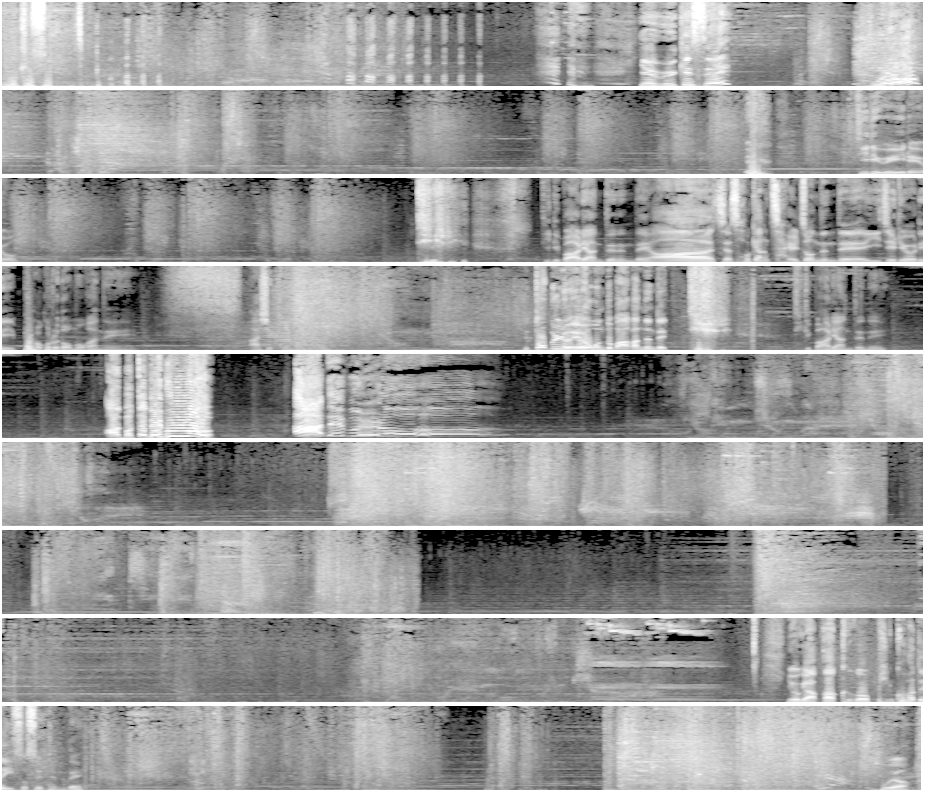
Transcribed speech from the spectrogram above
왜 이렇게 세? 잠깐만. 얘 왜 이렇게 세? 뭐야? 딜이 왜 이래요? 딜이 딜이 말이 안 되는데? 아 진짜 석양 잘 졌는데 이즈리얼이 벽으로 넘어가네 아쉽구만 W 에어건도 막았는데 딜이 말이 안 되네. 아 맞다 네블로. 아 네블로. 여기 아까 그거 핑카드 있었을 텐데. 뭐야?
